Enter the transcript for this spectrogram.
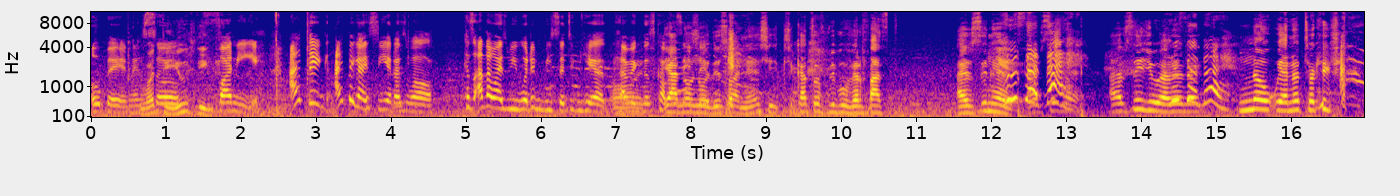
open and What so do you think? funny. I think I think I see it as well. Because otherwise we wouldn't be sitting here having this Oh, Yeah, no, no, this one, eh? she, she cuts off people very fast. I've seen her. Who said I've that? I've seen you. Who said that? No, we are not talking.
